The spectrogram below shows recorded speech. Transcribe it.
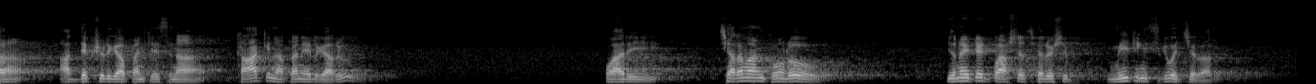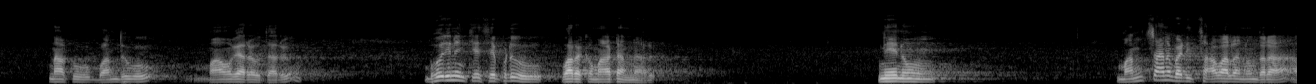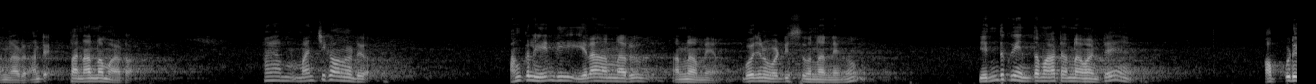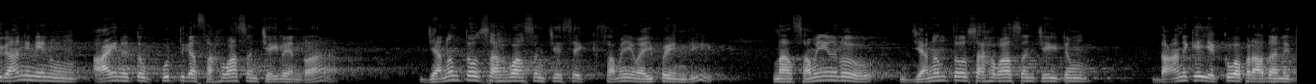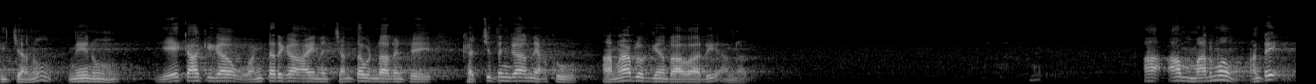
అధ్యక్షుడిగా పనిచేసిన కాకి నతనేలు గారు వారి చరమాంకంలో యునైటెడ్ పాస్టర్స్ ఫెలోషిప్ మీటింగ్స్కి వచ్చేవారు. నాకు బంధువు మామగారు అవుతారు. భోజనం చేసేప్పుడు వారు ఒక మాట అన్నారు. నేను మంచాన పడి చావాలని ఉందరా అన్నాడు. అంటే తనన్నమాట. మంచిగా ఉన్నాడు. అంకుల్ ఏంది ఇలా అన్నారు? అన్నాం మేము. భోజనం వడ్డిస్తూ ఉన్నాను నేను. ఎందుకు ఇంత మాట అన్నామంటే అప్పుడు కానీ నేను ఆయనతో పూర్తిగా సహవాసం చేయలేనురా. జనంతో సహవాసం చేసే సమయం అయిపోయింది. నా సమయంలో జనంతో సహవాసం చేయటం దానికే ఎక్కువ ప్రాధాన్యత ఇచ్చాను. నేను ఏకాకిగా ఒంటరిగా ఆయన చెంత ఉండాలంటే ఖచ్చితంగా నాకు అనారోగ్యం రావాలి అన్నాడు. ఆ- ఆ మర్మం అంటే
